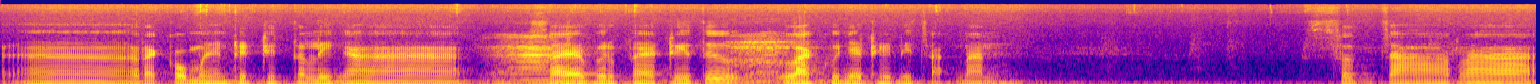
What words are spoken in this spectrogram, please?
uh, recommended di telinga saya pribadi itu lagunya Denny Caknan. Secara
